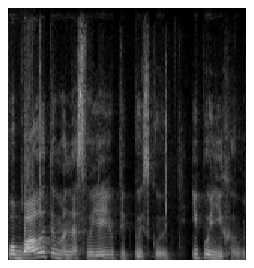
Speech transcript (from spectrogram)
Побалуйте мене своєю підпискою. І поїхали!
